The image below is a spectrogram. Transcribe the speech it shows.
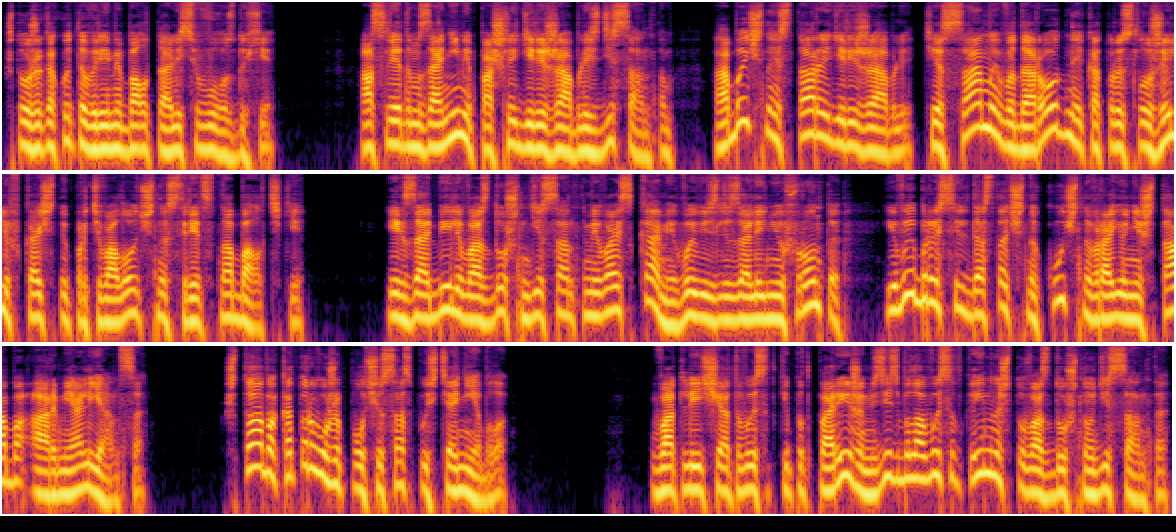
что уже какое-то время болтались в воздухе. А следом за ними пошли дирижабли с десантом. Обычные старые дирижабли, те самые водородные, которые служили в качестве противолодочных средств на Балтике. Их забили воздушно-десантными войсками, вывезли за линию фронта и выбросили достаточно кучно в районе штаба армии Альянса. Штаба, которого уже полчаса спустя не было. В отличие от высадки под Парижем, здесь была высадка именно что воздушного десанта.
